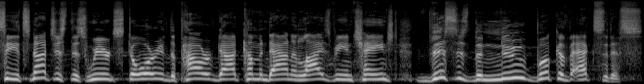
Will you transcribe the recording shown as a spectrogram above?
See, it's not just this weird story of the power of God coming down and lives being changed. This is the new book of Exodus.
